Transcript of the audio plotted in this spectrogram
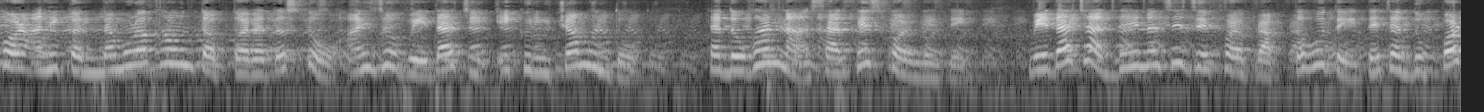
फळ आणि कंदमुळं खाऊन तप करत असतो आणि जो वेदाची एक रुचा म्हणतो त्या दोघांना सारखेच फळ मिळते. वेदाच्या अध्ययनाचे जे फळ प्राप्त होते त्याच्या दुप्पट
